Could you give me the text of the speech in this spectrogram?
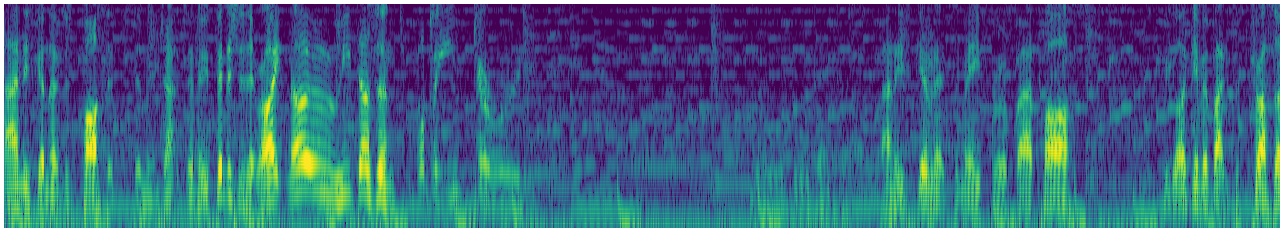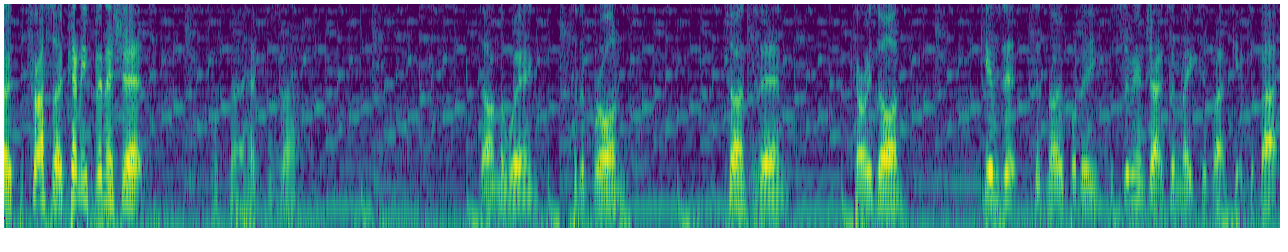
And he's going to just pass it to Simeon Jackson, who finishes it, right? No, he doesn't. What are you doing? And he's giving it to me for a bad pass. we got to give it back to Petrasso. Petrasso, can he finish it? What the heck was that? Down the wing, to the bronze. Turns it in. Carries on gives it to nobody. Simeon Jackson makes it back, gets it back.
